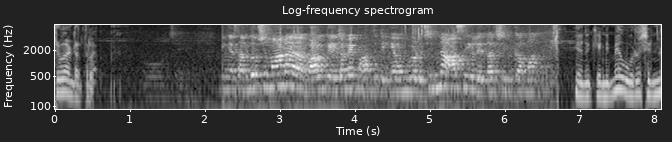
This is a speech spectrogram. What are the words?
திருவண்டத்தில் ஓ சரி. நீங்க சந்தோஷமான வாழ்க்கை எல்லாமே பார்த்துட்டீங்க. உங்களோட சின்ன ஆசைகள் ஏதாச்சும் இருக்காமா? எனக்கு இனிமேல் ஒரு சின்ன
